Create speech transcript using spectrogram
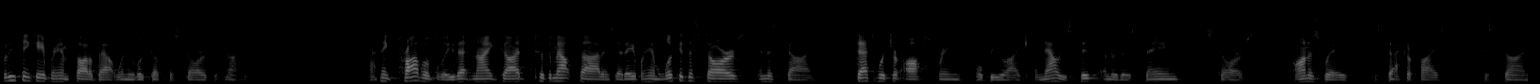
What do you think Abraham thought about when he looked up at the stars at night? I think probably that night God took him outside and said, Abraham, look at the stars in the sky. That's what your offspring will be like. And now he sits under those same stars on his way to sacrifice his son.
